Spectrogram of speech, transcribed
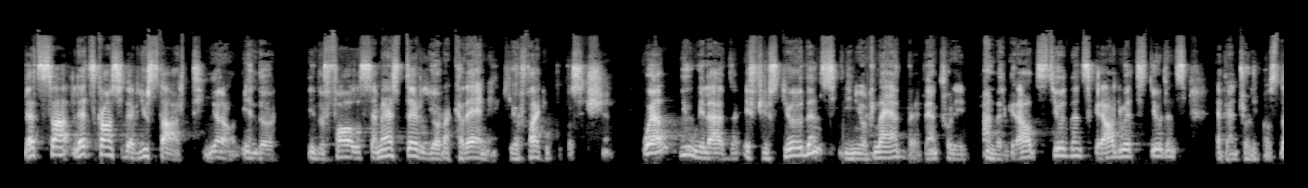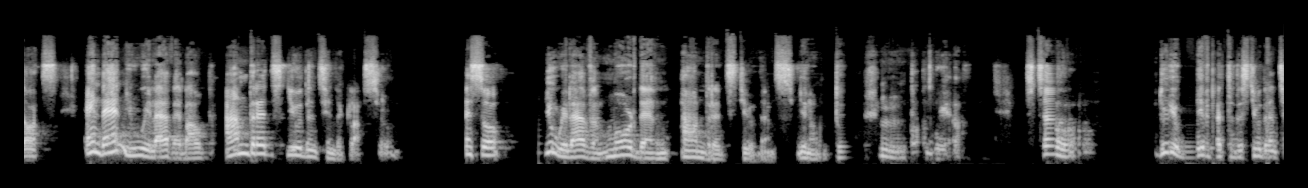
Let's uh, let's consider you start you know in the in the fall semester your academic your faculty position well, you will have a few students in your lab, eventually undergrad students, graduate students, eventually postdocs. And then you will have about 100 students in the classroom. And so you will have more than 100 students, you know, to mm. with. So do you believe that the students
